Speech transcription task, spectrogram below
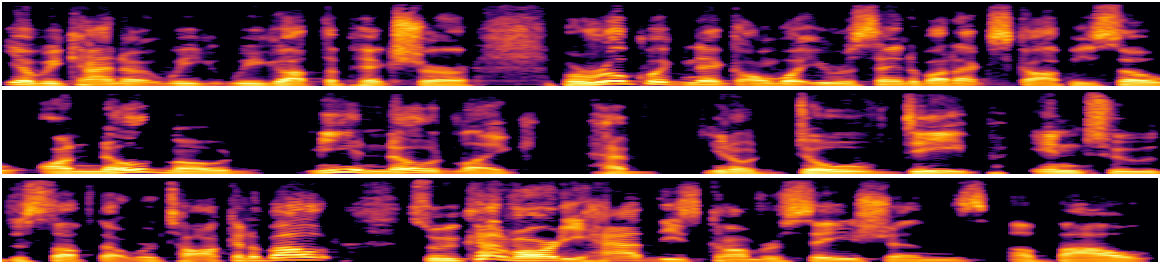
yeah, we kind of we we got the picture. But real quick, Nick, on what you were saying about X copy. So on Node mode, me and Node like have you know dove deep into the stuff that we're talking about. So we've kind of already had these conversations about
